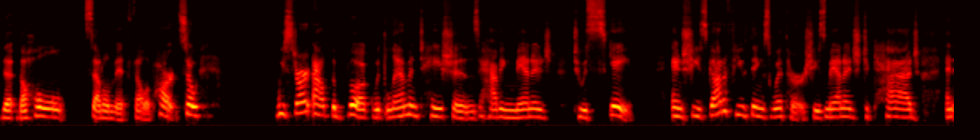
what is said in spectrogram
the the whole settlement fell apart. So we start out the book with Lamentations having managed to escape. And she's got a few things with her. She's managed to cadge an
